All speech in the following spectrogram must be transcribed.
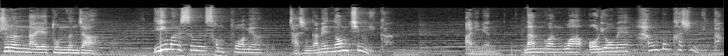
주는 나의 돕는 자, 이 말씀을 선포하며 자신감에 넘칩니까? 아니면 난관과 어려움에 항복하십니까?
